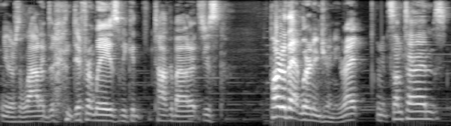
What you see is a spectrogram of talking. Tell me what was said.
you know, there's a lot of different ways we could talk about it. It's just part of that learning journey, right? And sometimes,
